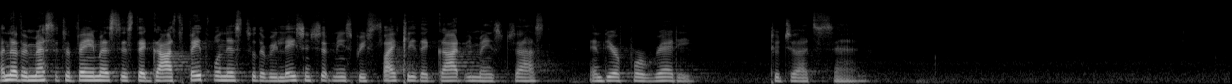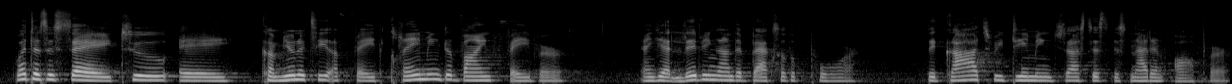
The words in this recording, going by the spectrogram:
Another message of Amos is that God's faithfulness to the relationship means precisely that God remains just and therefore ready to judge sin. What does it say to a community of faith claiming divine favor and yet living on the backs of the poor? That God's redeeming justice is not an offer,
